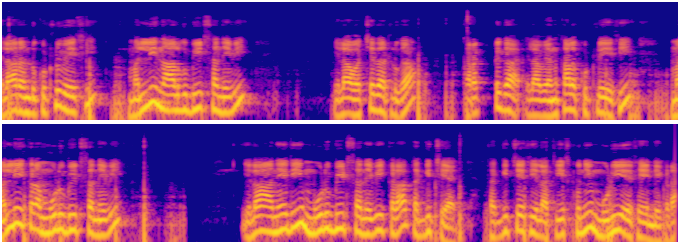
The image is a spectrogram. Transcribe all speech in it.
ఇలా రెండు కుట్లు వేసి మళ్ళీ నాలుగు బీట్స్ అనేవి ఇలా వచ్చేటట్లుగా కరెక్ట్గా ఇలా వెనకాల కుట్లు వేసి మళ్ళీ ఇక్కడ మూడు బీట్స్ అనేవి ఇలా అనేది మూడు బీట్స్ అనేవి ఇక్కడ తగ్గించేయాలి. తగ్గించేసి ఇలా తీసుకుని ముడి వేసేయండి ఇక్కడ.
